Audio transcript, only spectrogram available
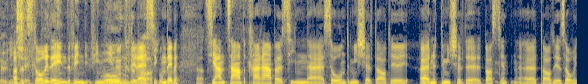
eine schöne Also die Geschichte. Story dahinter finde ich- finde ich wirklich lässig. Und eben, Ja. sie haben selber keine Reben. Sein äh, Sohn, der Michel Tardieu, äh, nicht der Michel, der Bastien äh, Tardieu, sorry,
